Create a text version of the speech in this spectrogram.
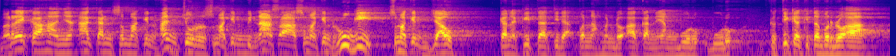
mereka hanya akan semakin hancur, semakin binasa, semakin rugi, semakin jauh. Karena kita tidak pernah mendoakan yang buruk-buruk. Ketika kita berdoa,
